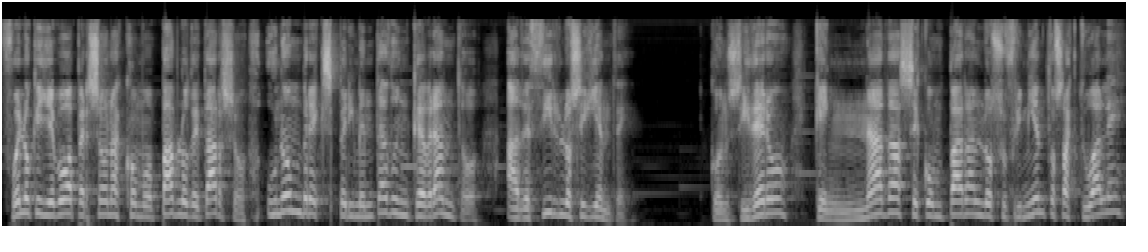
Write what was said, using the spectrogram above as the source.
fue lo que llevó a personas como Pablo de Tarso, un hombre experimentado en quebranto, a decir lo siguiente. Considero que en nada se comparan los sufrimientos actuales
